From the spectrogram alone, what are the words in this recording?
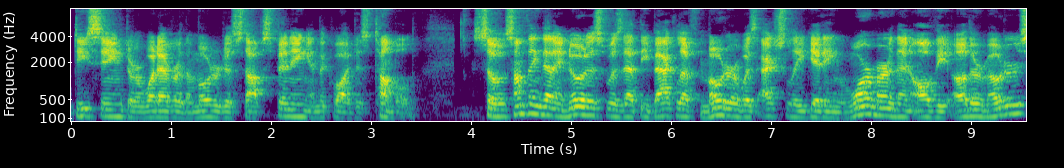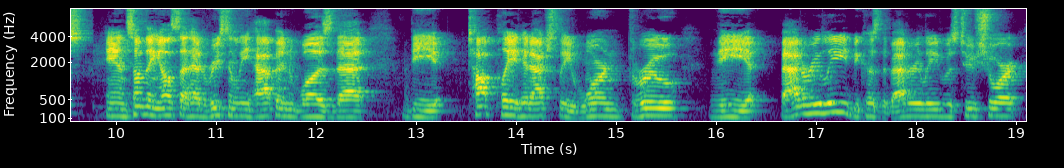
desynced or whatever. The motor just stopped spinning and the quad just tumbled. So something that I noticed was that the back left motor was actually getting warmer than all the other motors. And something else that had recently happened was that the top plate had actually worn through the battery lead because the battery lead was too short.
